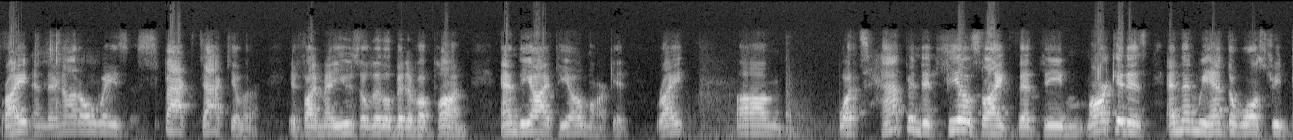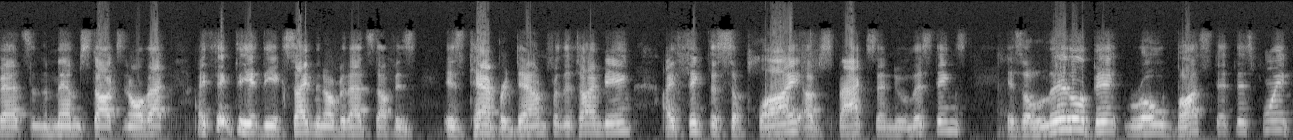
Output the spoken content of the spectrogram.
right? And they're not always spectacular, if I may use a little bit of a pun, and the IPO market, right? Um, what's happened, it feels like that the market is, and then we had the Wall Street bets and the meme stocks and all that. I think the the excitement over that stuff is is tampered down for the time being. I think the supply of SPACs and new listings is a little bit robust at this point.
